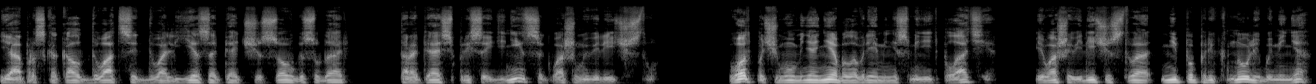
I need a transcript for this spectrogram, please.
Я проскакал двадцать два лье за пять часов, государь, торопясь присоединиться к вашему величеству. Вот почему у меня не было времени сменить платье, и ваше величество не попрекнули бы меня,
